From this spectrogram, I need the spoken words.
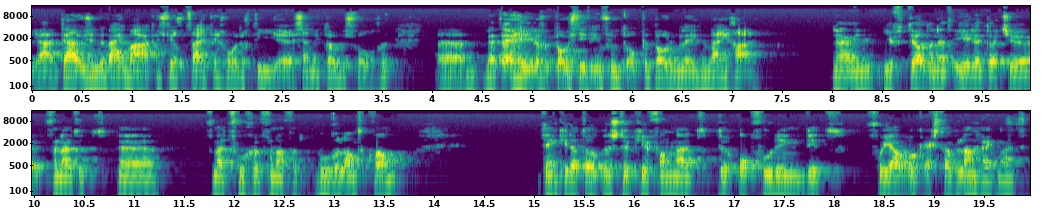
ja, duizenden wijnmakers wereldwijd tegenwoordig die zijn methodes volgen. met een hele positieve invloed op het bodemleven in wijngaarden. Ja, en je vertelde net eerder dat je vanuit het vanuit vroeger vanaf het boerenland kwam. Denk je dat ook een stukje vanuit de opvoeding dit voor jou ook extra belangrijk maakt?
